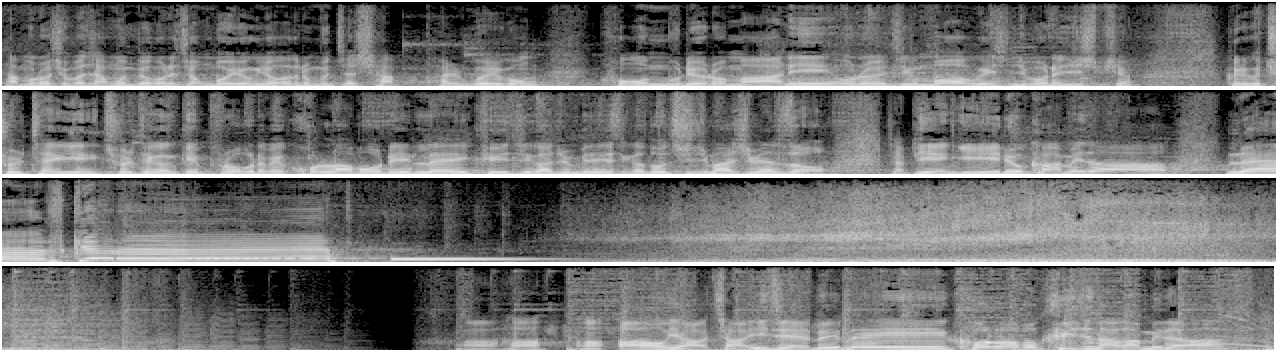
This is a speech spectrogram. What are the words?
단문 50원 장문 100원의 정보 이용료들은 문자 샵 8910 콩은 무료로 많이 오늘 지금 뭐하고 계신지 보내주십시오. 그리고 출퇴근, 출퇴근길 프로그램의 콜라보 릴레이 퀴즈가 준비되어 있으니까 놓치지 마시면서 자 비행기 이륙합니다. Let's get it! 아하, 아, 아우, 야. 자, 이제 릴레이 콜라보 퀴즈 나갑니다.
